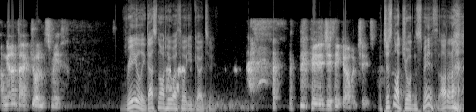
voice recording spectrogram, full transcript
I'm going to back Jordan Smith. Really? That's not who I thought you'd go to. Who did you think I would choose? Just not Jordan Smith. I don't know.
